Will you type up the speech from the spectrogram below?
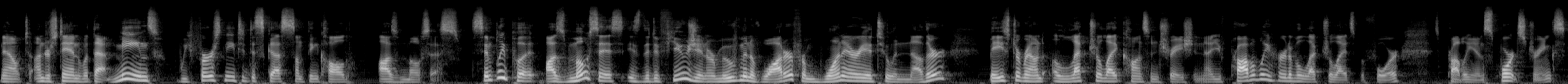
Now, to understand what that means, we first need to discuss something called osmosis. Simply put, osmosis is the diffusion or movement of water from one area to another based around electrolyte concentration. Now, you've probably heard of electrolytes before. It's probably in sports drinks,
